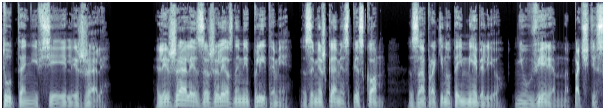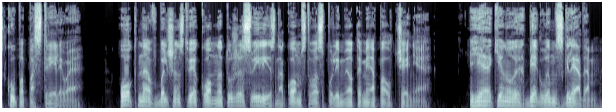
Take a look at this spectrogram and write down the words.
Тут они все и лежали. Лежали за железными плитами, за мешками с песком, за опрокинутой мебелью, неуверенно, почти скупо постреливая. Окна в большинстве комнат уже свели знакомство с пулеметами ополчения. Я окинул их беглым взглядом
